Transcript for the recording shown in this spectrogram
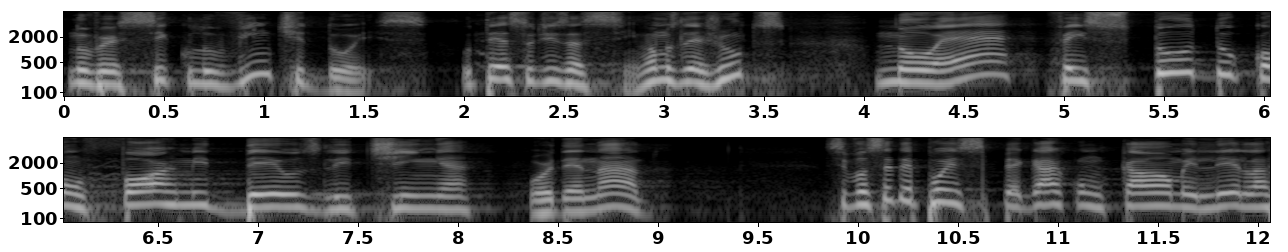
no versículo 22. O texto diz assim: vamos ler juntos? Noé fez tudo conforme Deus lhe tinha ordenado. Se você depois pegar com calma e ler lá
